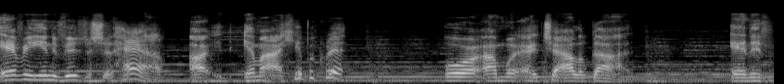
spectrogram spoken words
every individual should have. Uh, am i a hypocrite or i'm a child of god? And if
